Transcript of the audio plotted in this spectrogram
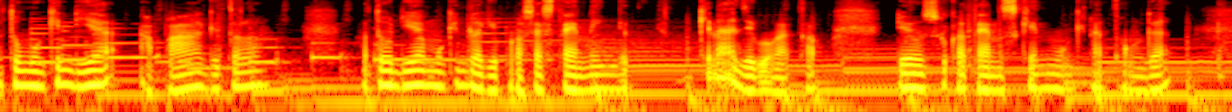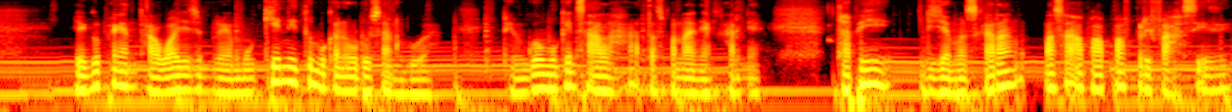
Atau mungkin dia apa gitu loh? Atau dia mungkin lagi proses tanning gitu? Mungkin aja gue nggak tahu. Dia suka tan skin mungkin atau enggak ya gue pengen tahu aja sebenarnya. Mungkin itu bukan urusan gue dan gue mungkin salah atas menanyakannya. Tapi di zaman sekarang masa apa apa privasi sih?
